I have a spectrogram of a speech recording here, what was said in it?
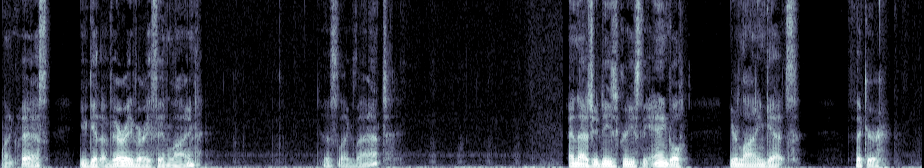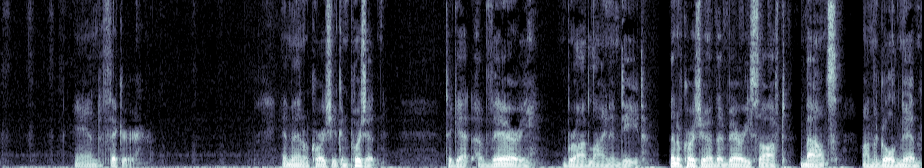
like this, you get a very, very thin line, just like that. And as you decrease the angle, your line gets thicker and thicker. And then, of course, you can push it to get a very broad line indeed. Then, of course, you have that very soft bounce on the gold nib.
